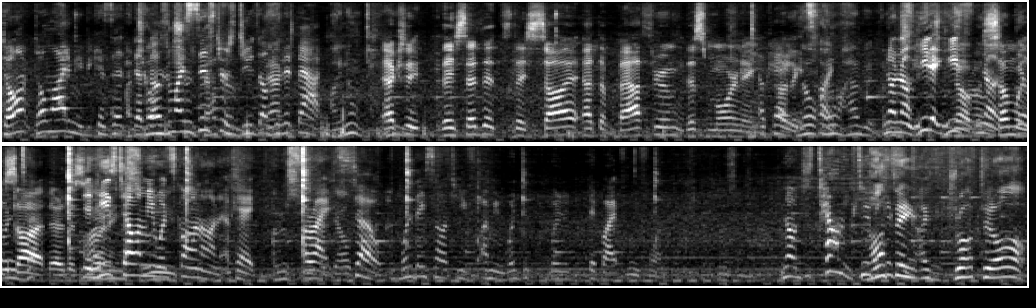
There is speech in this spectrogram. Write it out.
Don't don't lie to me because that, that, those are my sisters, dude. They'll give it back. Actually, they said that they saw it at the bathroom this morning. Okay, it's No, I don't have it. No, no, he did. He's, No, no, but someone saw it there this morning. And he's telling me what's going on. Okay. I'm just All right. freaked out. So, what did they sell it to you? For? I mean, what did what did they buy it from you for? No, just tell me, dude. because- Nothing. I dropped it off.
